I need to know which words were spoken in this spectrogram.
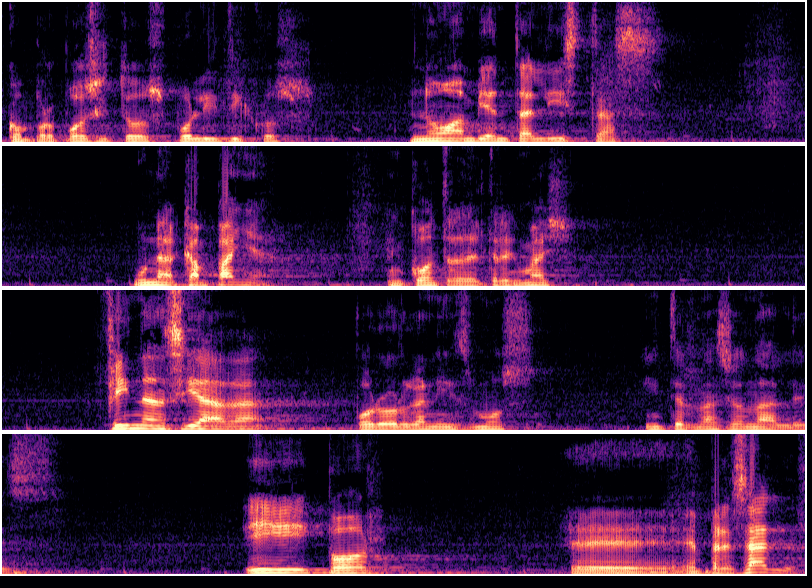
con propósitos políticos, no ambientalistas, una campaña en contra del tren Maya, financiada por organismos internacionales y por eh, empresarios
